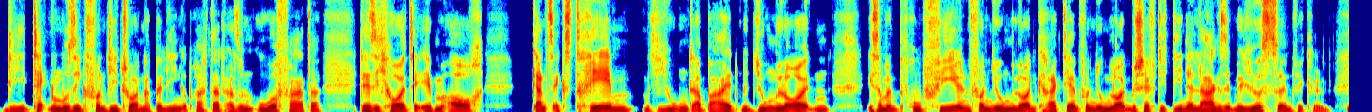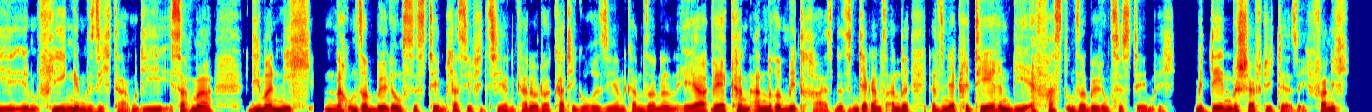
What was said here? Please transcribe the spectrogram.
die Technomusik von Detroit nach Berlin gebracht hat, also ein Urvater, der sich heute eben auch ganz extrem mit Jugendarbeit, mit jungen Leuten, ich sag mal, mit Profilen von jungen Leuten, Charakteren von jungen Leuten beschäftigt, die in der Lage sind, Milieus zu entwickeln, die eben Fliegen im Gesicht haben, die, ich sag mal, die man nicht nach unserem Bildungssystem klassifizieren kann oder kategorisieren kann, sondern eher, wer kann andere mitreißen? Das sind ja ganz andere, das sind ja Kriterien, die erfasst unser Bildungssystem nicht. Mit denen beschäftigt er sich. Fand ich,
